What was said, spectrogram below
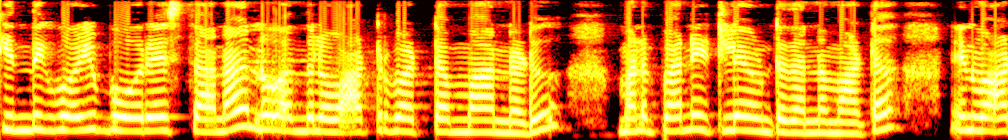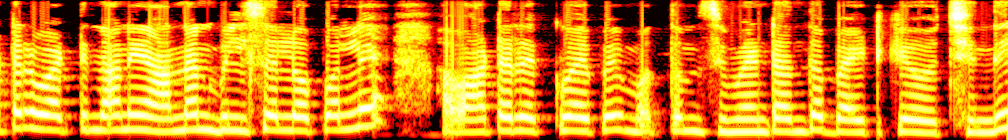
కిందికి పోయి బోరేస్తానా? నువ్వు అందులో వాటర్ పట్టమ్మా అన్నాడు. మన పని ఇట్లే ఉంటుంది అన్నమాట నేను వాటర్ పట్టినా నేను అన్నని పిలిచే లోపలనే ఆ వాటర్ ఎక్కువైపోయి మొత్తం సిమెంట్ అంతా బయటికే వచ్చింది.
